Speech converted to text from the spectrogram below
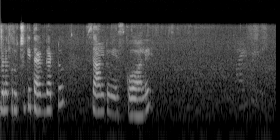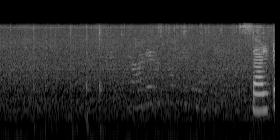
మనకు రుచికి తగ్గట్టు సాల్ట్ వేసుకోవాలి. సాల్ట్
